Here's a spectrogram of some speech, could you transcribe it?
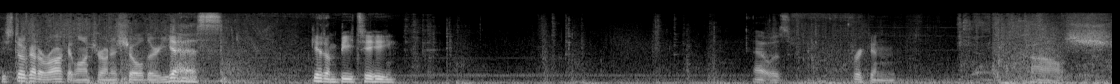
He's still got a rocket launcher on his shoulder. Yes! Get him, BT. That was freaking. Oh, sh.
